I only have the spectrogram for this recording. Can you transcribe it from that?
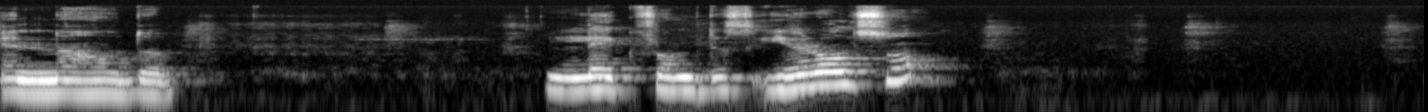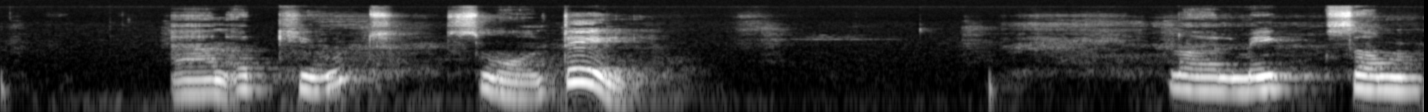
And now the leg from this ear also. And a cute small tail. Now I'll make some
